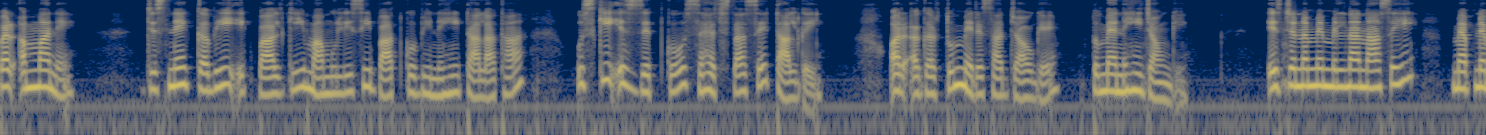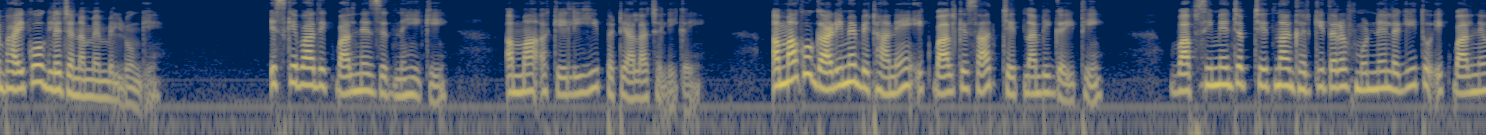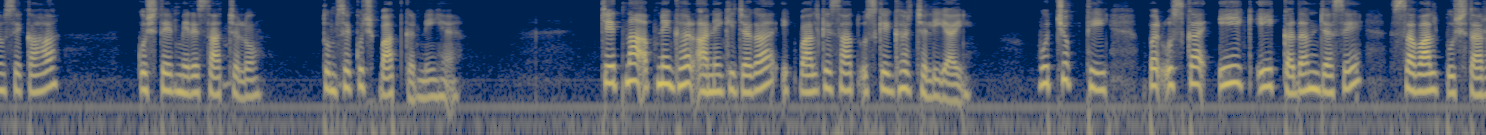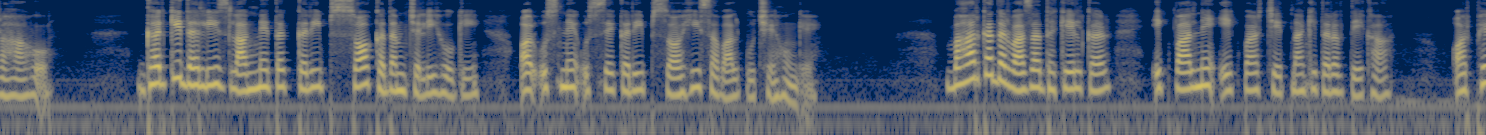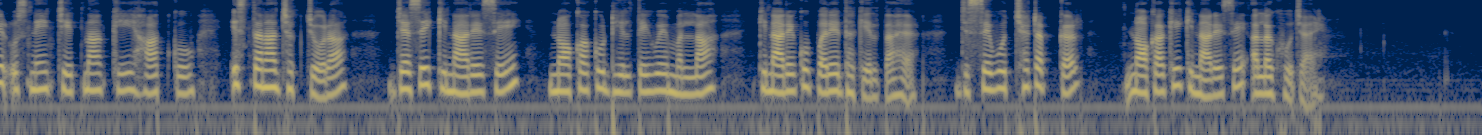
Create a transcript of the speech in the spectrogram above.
पर अम्मा ने, जिसने कभी इकबाल की मामूली सी बात को भी नहीं टाला था, उसकी इस जिद को सहजता से टाल गई। और अगर तुम मेरे साथ जाओगे तो मैं नहीं जाऊँगी। इस जन्म में मिलना ना सही, मैं अपने भाई को अगले जन्म में मिल लूँगी। इसके बाद इकबाल ने जिद नहीं की। अम्मा अकेली ही पटियाला चली गई। अम्मा को गाड़ी में बिठाने इकबाल के साथ चेतना भी गई थी। वापसी में जब चेतना घर की तरफ़ मुड़ने लगी तो इकबाल ने उसे कहा, कुछ देर मेरे साथ चलो, तुमसे कुछ बात करनी है। चेतना अपने घर आने की जगह इकबाल के साथ उसके घर चली आई। वो चुप थी, पर उसका एक एक कदम जैसे सवाल पूछता रहा हो। घर की दहलीज लांगने तक करीब सौ कदम चली होगी और उसने उससे करीब सौ ही सवाल पूछे होंगे। बाहर का दरवाज़ा धकेल कर इकबाल ने एक बार चेतना की तरफ़ देखा और फिर उसने चेतना के हाथ को इस तरह झकझोरा, जैसे किनारे से नौका को ढीलते हुए मल्लाह किनारे को परे धकेलता है, जिससे वो छटक कर नौका के किनारे से अलग हो जाए।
